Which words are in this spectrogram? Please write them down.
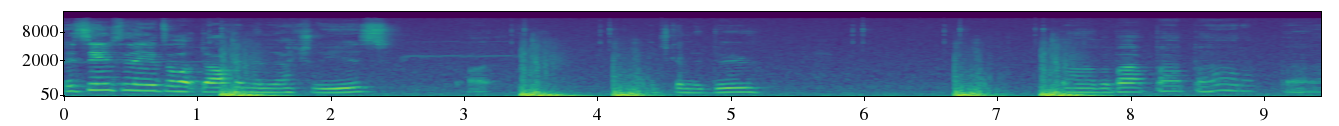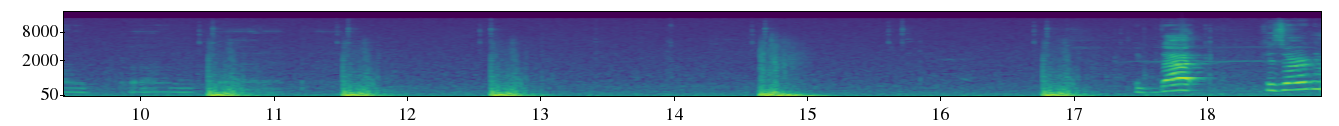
it seems to think it's a lot darker than it actually is. But I'm just gonna do. Like that, because I reckon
